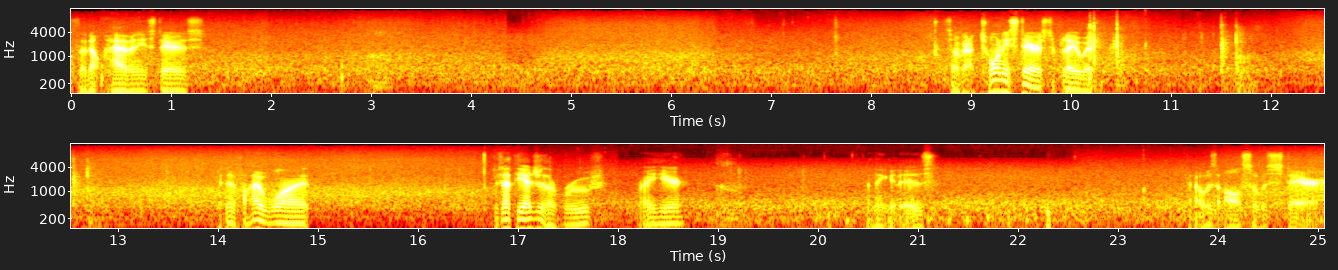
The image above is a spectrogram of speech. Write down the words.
Cause I don't have any stairs. So I've got 20 stairs to play with. If I want... Is that the edge of the roof? Right here? I think it is. That was also a stair.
